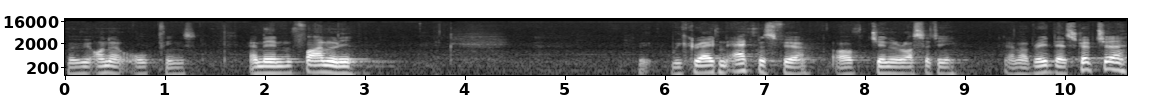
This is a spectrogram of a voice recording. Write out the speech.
where we honor all things. And then finally, we create an atmosphere of generosity. And I've read that scripture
